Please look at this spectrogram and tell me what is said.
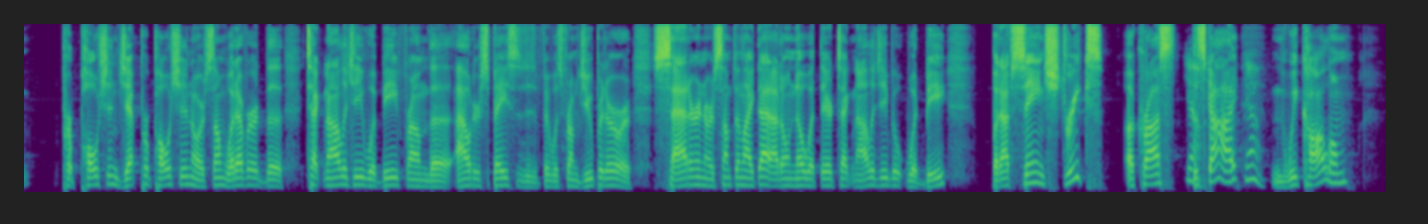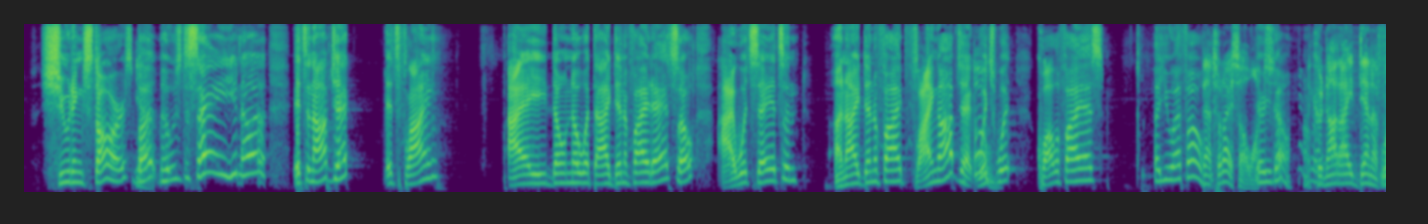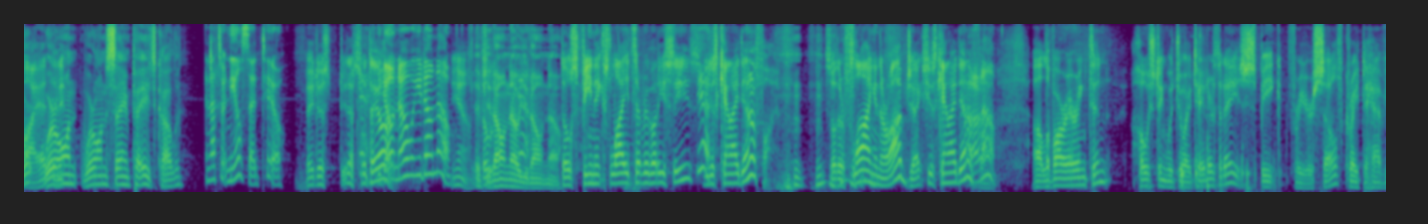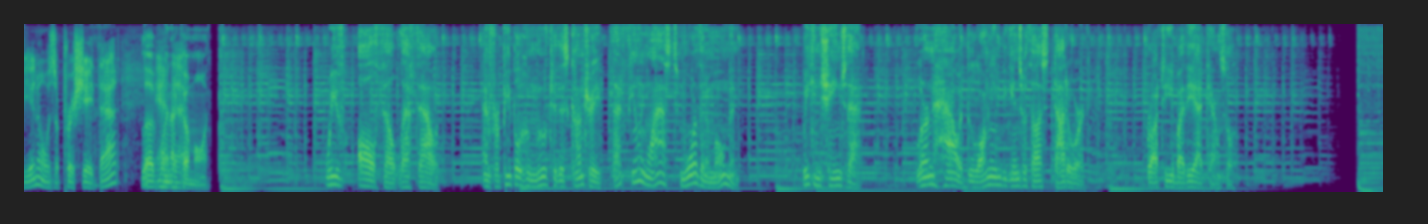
propulsion jet propulsion or some whatever the technology would be from the outer space if it was from Jupiter or Saturn or something like that. I don't know what their technology would be but I've seen streaks across yeah. the sky. Yeah. We call them shooting stars yeah. but who's to say you know it's an object. It's flying I don't know what to identify it as, so I would say it's an unidentified flying object, Boom. which would qualify as a UFO. That's what I saw once. There you go. I could not identify we're, it. We're on. It, we're on the same page, Colin. And that's what Neil said too. They just that's yeah, what they you are. You don't know what you don't know. Yeah. If those, you don't know, yeah. you don't know. Those phoenix lights everybody sees, yeah. you just can't identify them. so they're flying in their objects, you just can't identify them. Uh, LeVar Arrington, hosting with Joy Taylor today. Speak for yourself. Great to have you in. Always appreciate that. Love and, when I uh, come on. We've all felt left out. And for people who move to this country, that feeling lasts more than a moment. We can change that. Learn how at belongingbeginswithus.org. Brought to you by the Ad Council.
